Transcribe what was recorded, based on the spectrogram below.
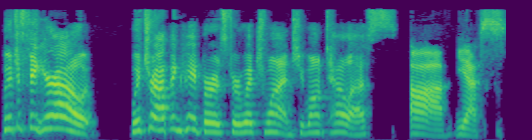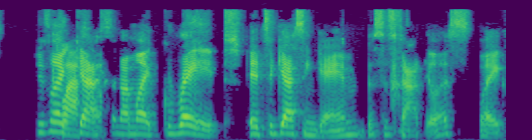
we have to figure out which wrapping paper is for which one. She won't tell us. Ah, yes. She's like, Classic. guess. And I'm like, great. It's a guessing game. This is fabulous. Like,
